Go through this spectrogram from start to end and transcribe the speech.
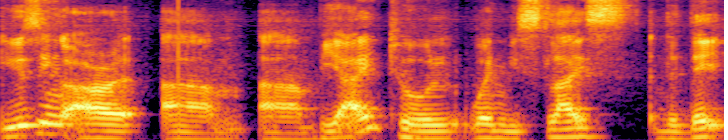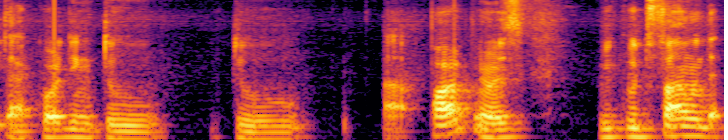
using our um, uh, BI tool, when we slice the data according to to uh, partners, we could find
